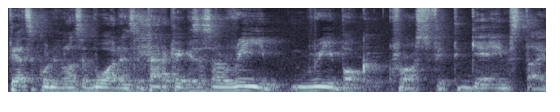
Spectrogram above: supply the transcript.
tiedätkö kun niillä on se vuoden, se tärkeä kisa, se on Re- Reebok CrossFit Games tai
